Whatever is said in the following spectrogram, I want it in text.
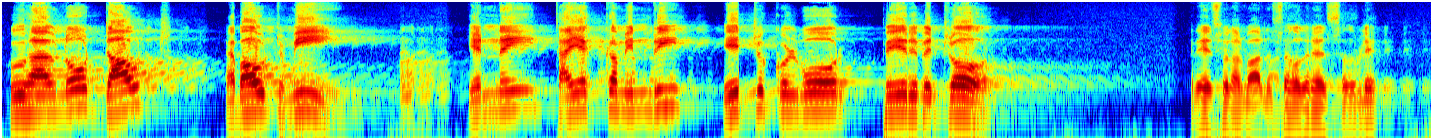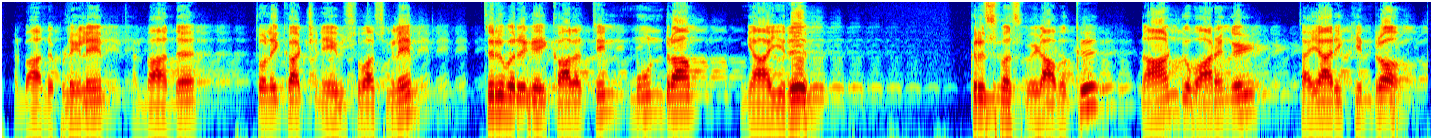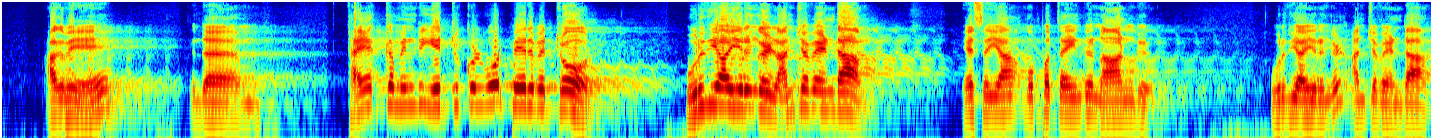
who have no doubt about me. என்னை தயக்கமின்றி ஏற்றுக்கொள்வோர் பேறு பெற்றோர் ரேசுல் அன்பார்ந்த சகோதர சகோதரர்களே அன்பார்ந்த பிள்ளைகளே அன்பார்ந்த தொலைக்காட்சி நேய விசுவாசிகளே திருவருகை காலத்தின் மூன்றாம் ஞாயிறு கிறிஸ்துமஸ் விழாவுக்கு நான்கு வாரங்கள் தயாரிக்கின்றோம். ஆகவே இந்த தயக்கமின்றி ஏற்றுக்கொள்வோர் பேறு பெற்றோர். உறுதியாயிருங்கள் அஞ்ச வேண்டாம். ஏசையா முப்பத்தைந்து நான்கு. உறுதியாயிருங்கள் அஞ்ச வேண்டாம்.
